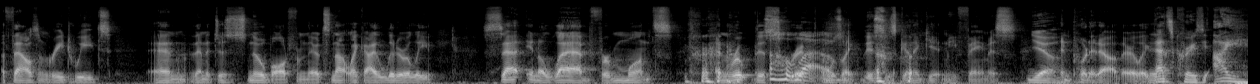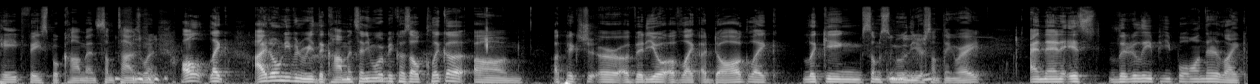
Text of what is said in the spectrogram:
a thousand retweets, and then it just snowballed from there. It's not like I literally sat in a lab for months and wrote this script and was like, "This is gonna get me famous," Yeah. and put it out there. Like That's crazy. I hate Facebook comments sometimes when I'll like I don't even read the comments anymore because I'll click a um a picture or a video of like a dog like licking some smoothie or something, right? And then it's literally people on there like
